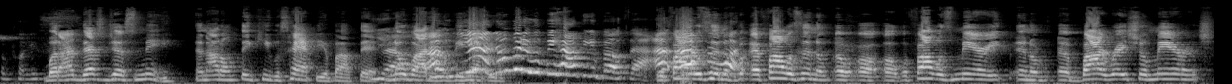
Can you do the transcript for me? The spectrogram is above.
A place. But I that's just me, and I don't think he was happy about that. Yeah. Nobody I- would be yeah, happy. nobody happy about that. if I, was in what- a if I was in a, a, a, if I was married in a, a biracial marriage,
